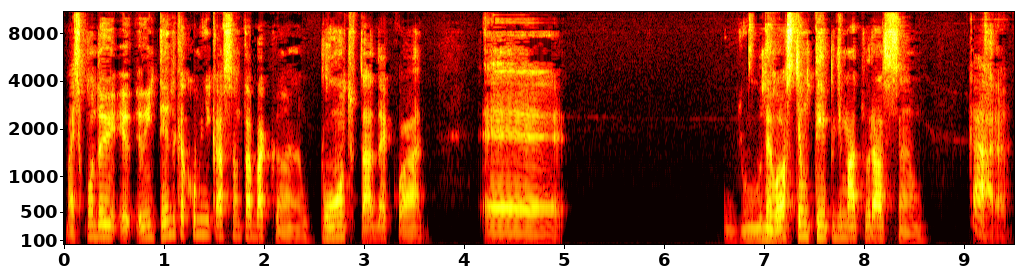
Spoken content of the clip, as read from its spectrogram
Mas quando eu, eu, eu entendo que a comunicação está bacana, o ponto está adequado, é... o negócio tem um tempo de maturação. Cara,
